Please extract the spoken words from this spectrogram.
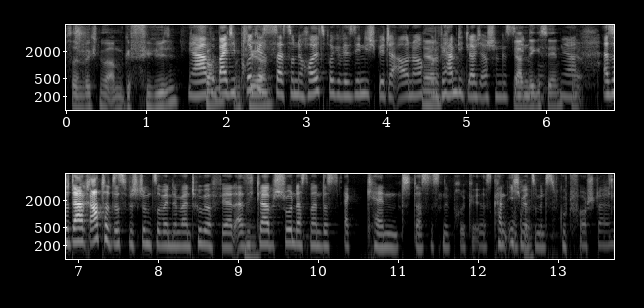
sondern wirklich nur am Gefühl. Ja, wobei die Brücke Hören. ist halt so eine Holzbrücke, wir sehen die später auch noch. Ja. Oder wir haben die, glaube ich, auch schon gesehen. Wir haben die gesehen. Ja. Ja. Also da rattert es bestimmt so, wenn jemand drüber fährt. Also ich Mhm. glaube schon, dass man das erkennt, dass es eine Brücke ist. Kann ich mir Okay. zumindest gut vorstellen.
